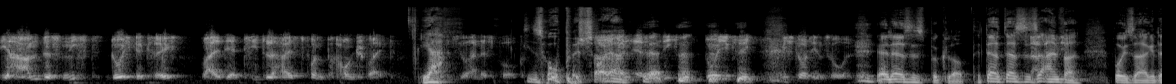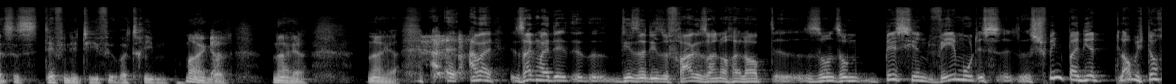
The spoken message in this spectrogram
Die haben das nicht durchgekriegt, weil der Titel heißt von Braunschweig Ja, Johannesburg. so Haben bescheuert. es Ja. nicht durchgekriegt, mich dorthin zu holen. Ja, das ist bekloppt. Das, das ist einfach, wo ich sage, das ist definitiv übertrieben. Mein Ja. Gott. Naja. Naja. Äh, Aber sag mal, die- diese, diese Frage sei noch erlaubt. So, so ein bisschen Wehmut ist, schwingt bei dir, glaube ich, doch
